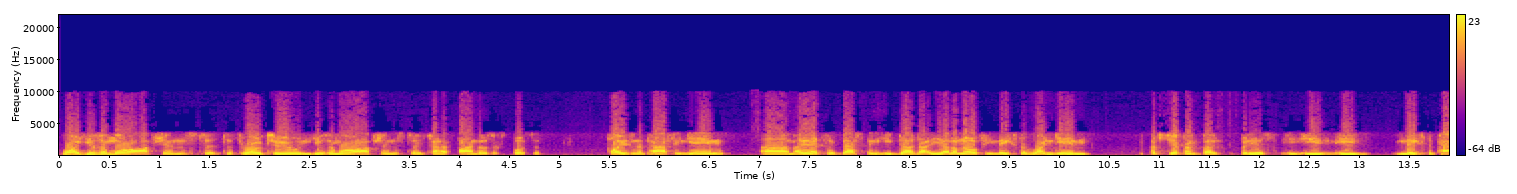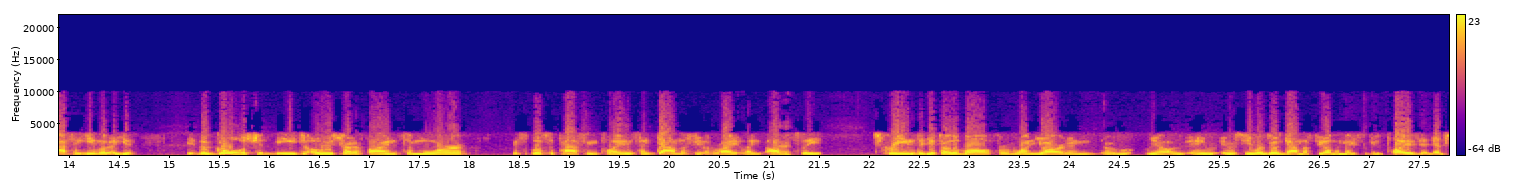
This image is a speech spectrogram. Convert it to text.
Well, he gives them more options to, to throw to. He gives them more options to kind of find those explosive plays in the passing game. Um, I think that's the best thing he does. I, I don't know if he makes the run game much different, but but he is, he, he he makes the passing game. The goal should be to always try to find some more explosive passing plays, like down the field, right? Like obviously right. screens that you throw the ball for one yard and you know a, a receiver goes down the field and makes the big plays. That's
